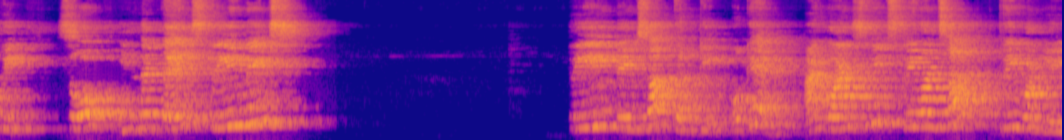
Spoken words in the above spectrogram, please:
3. So, in the tens, 3 means 3 tens are 30. Okay. And ones means 3 ones are 3 only.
